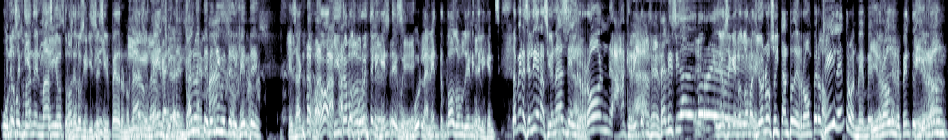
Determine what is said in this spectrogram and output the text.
Unos entienden más, sí, que otros, es lo que quiso sí. decir Pedro, no Claro, que seas un claro, menso. Cálmate, mendigo o inteligente. Exacto. No, aquí estamos puro inteligentes, güey. sí. Puro, La neta, todos somos bien inteligentes. También es el Día Nacional del Ron. Ah, qué rico. Ah, sí. ¡Felicidades, Borre! Yo sé que no tomas, yo no soy tanto de ron, pero sí le entro. Me, me- Y ron, de repente. y ron,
